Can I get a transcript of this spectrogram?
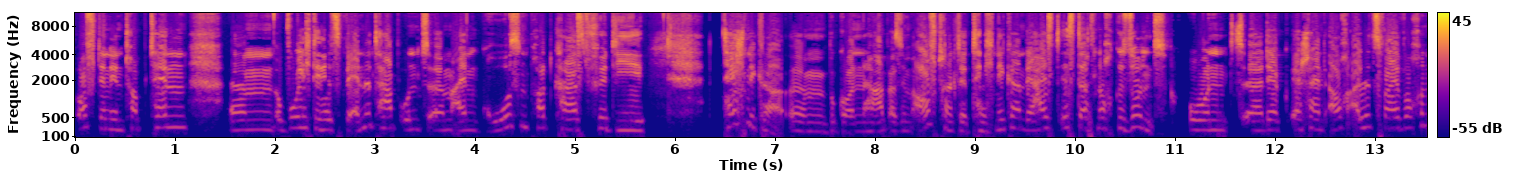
oft in den Top Ten, ähm, obwohl ich den jetzt beendet habe und ähm, einen großen Podcast für die Techniker ähm, begonnen habe, also im Auftrag der Techniker. Der heißt Ist das noch gesund? Und äh, der erscheint auch alle zwei Wochen.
